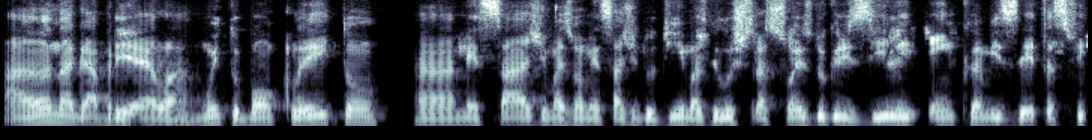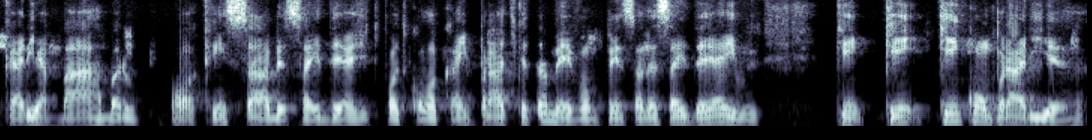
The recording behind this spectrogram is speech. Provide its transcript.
A Ana Gabriela, muito bom, Clayton a mensagem, mais uma mensagem do Dimas, ilustrações do Grizzly em camisetas ficaria bárbaro. Ó, quem sabe essa ideia a gente pode colocar em prática também. Vamos pensar nessa ideia aí. Quem, quem, quem compraria?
